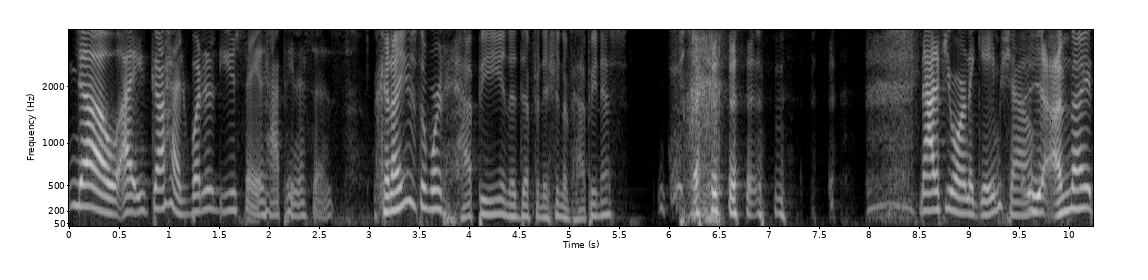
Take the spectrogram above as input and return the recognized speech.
no i go ahead what did you say happiness is Can I use the word happy in the definition of happiness? not if you were on a game show yeah, I'm not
